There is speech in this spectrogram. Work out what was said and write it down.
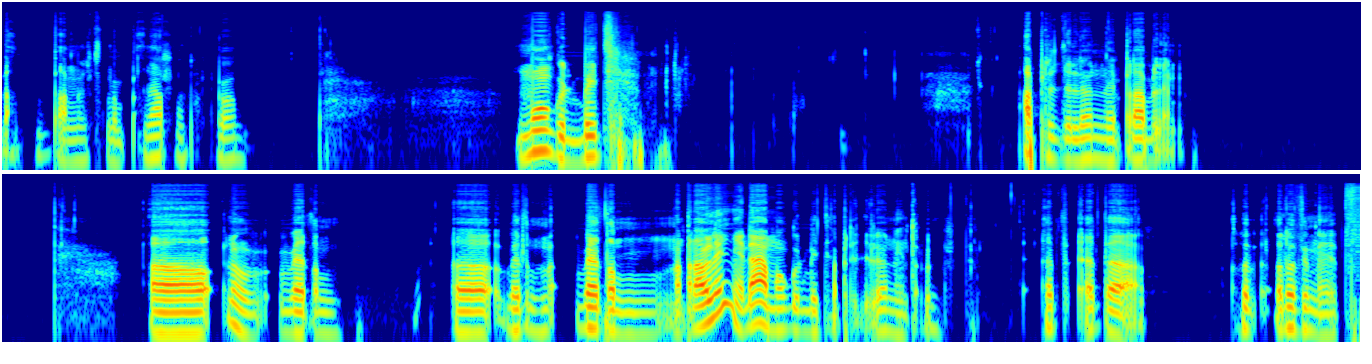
Потому что, ну, понятно, что могут быть определенные проблемы. Uh, ну, в этом э, в этом, в этом направлении, да, могут быть определенные трудности. Это, это разумеется.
